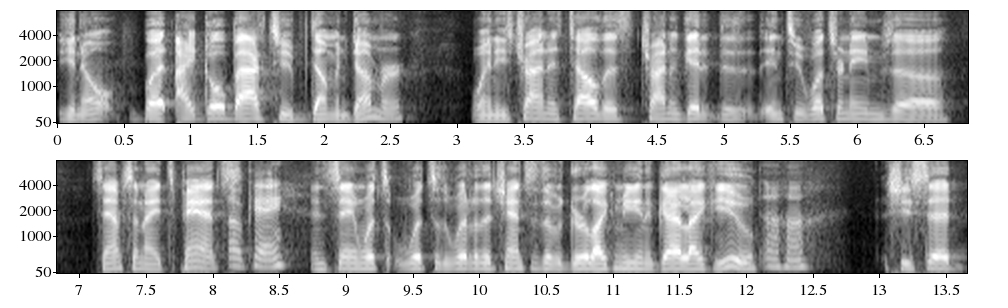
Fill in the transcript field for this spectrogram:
you know. But I go back to Dumb and Dumber when he's trying to tell this, trying to get this into what's her name's uh, Samsonite's pants, Okay. and saying what's what's what are the chances of a girl like me and a guy like you? Uh huh. She said,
